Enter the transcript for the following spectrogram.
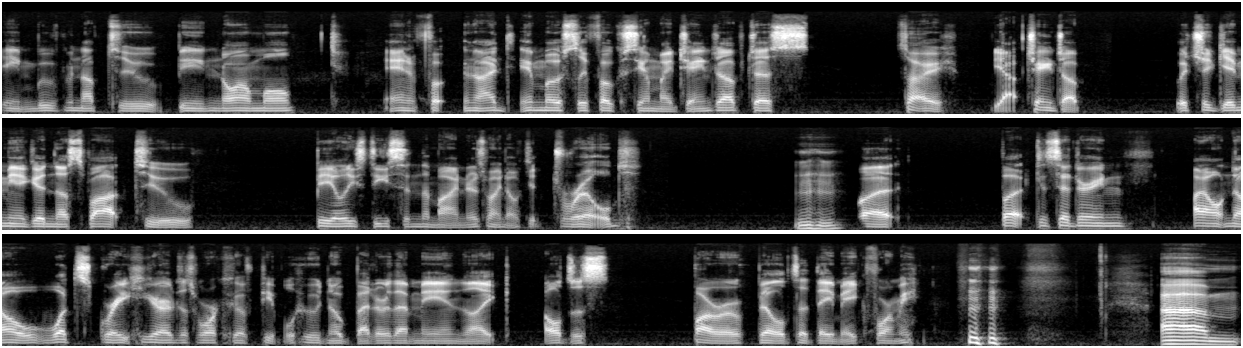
getting movement up to being normal, and and I am mostly focusing on my changeup. Just sorry, yeah, changeup, which should give me a good enough spot to be at least decent in the minors when I don't get drilled. Mm-hmm. But but considering I don't know what's great here, I'm just working with people who know better than me, and like I'll just borrow builds that they make for me. um,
